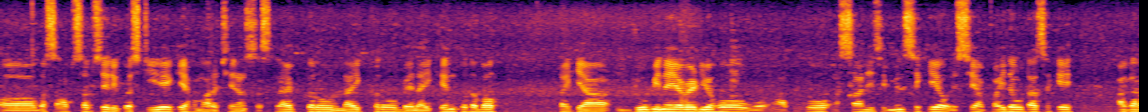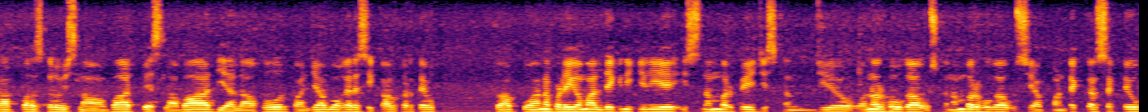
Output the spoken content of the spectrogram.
और बस आप सबसे रिक्वेस्ट ये है कि हमारा चैनल सब्सक्राइब करो, लाइक करो, बेल आइकन को दबाओ। ताकि जो भी नया वीडियो हो, वो आपको आसानी से मिल सके और इससे आप फ़ायदा उठा सके। अगर आप परस करो इस्लामाबाद फैसलाबाद या लाहौर, पंजाब वगैरह से कॉल करते हो तो आपको आना पड़ेगा माल देखने के लिए। इस नंबर पे जिसका जो ऑनर होगा, उसका नंबर होगा, उससे आप कांटेक्ट कर सकते हो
